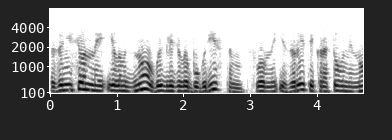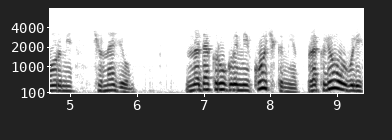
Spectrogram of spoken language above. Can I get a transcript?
Занесенное илом дно выглядело бугристым, словно изрытый кротовыми норами чернозем. Над округлыми кочками проклевывались,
